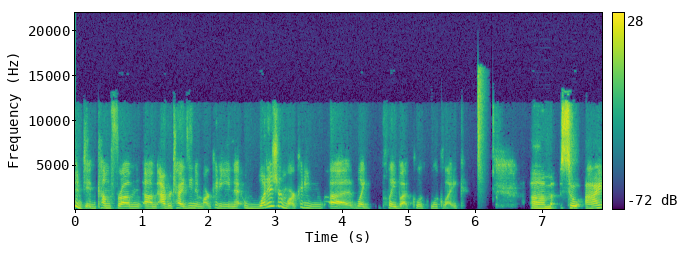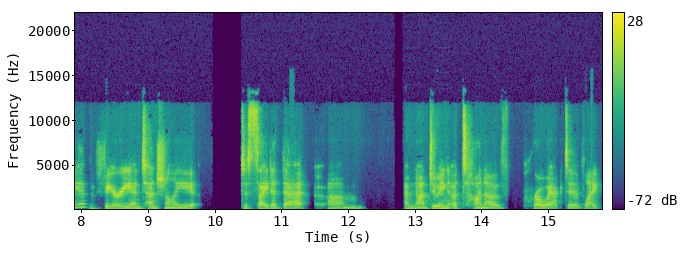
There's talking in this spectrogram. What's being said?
you did come from um, advertising and marketing what does your marketing uh like playbook look look like um so i have very intentionally decided that um i'm not doing a ton of proactive like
